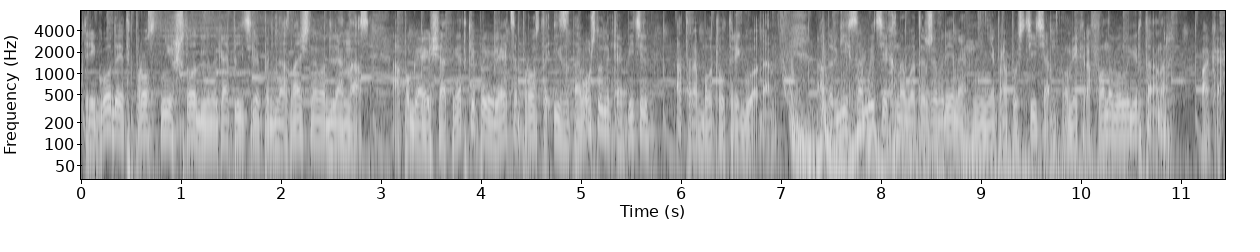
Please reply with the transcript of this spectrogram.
три года это просто ничто для накопителя, предназначенного для нас, а пугающая отметка появляется просто из-за того, что накопитель отработал три года. О других событиях, но в это же время не пропустите. У микрофона был Игорь Таннер. Пока.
